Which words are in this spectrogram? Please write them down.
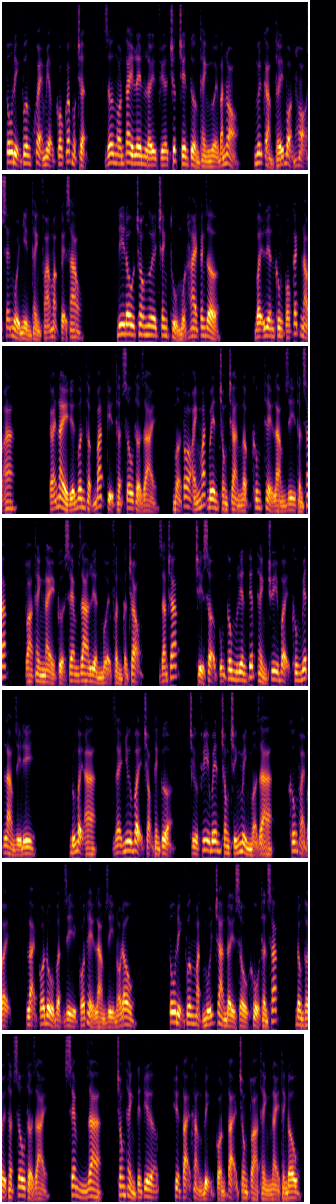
Tô định Vương khỏe miệng co quắp một trận, giơ ngón tay lên lấy phía trước trên tường thành người bắn nỏ, ngươi cảm thấy bọn họ sẽ ngồi nhìn thành phá mặc kệ sao? Đi đâu cho ngươi tranh thủ một hai canh giờ? Vậy liền không có cách nào a. Cái này đến vân thập bát kỵ thật sâu thở dài, mở to ánh mắt bên trong tràn ngập không thể làm gì thân sắc, tòa thành này cửa xem ra liền mười phần cẩn trọng dám chắc, chỉ sợ cũng công liên tiếp thành truy vậy không biết làm gì đi. Đúng vậy à dạy như vậy trọng thành cửa, trừ phi bên trong chính mình mở ra, không phải vậy, lại có đồ vật gì có thể làm gì nó đâu. Tô định phương mặt mũi tràn đầy sầu khổ thân sắc, đồng thời thật sâu thở dài xem ra, trong thành tên kia, hiện tại khẳng định còn tại trong tòa thành này thành đâu.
